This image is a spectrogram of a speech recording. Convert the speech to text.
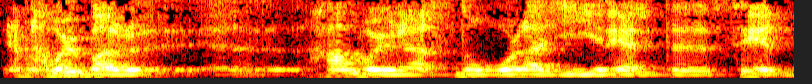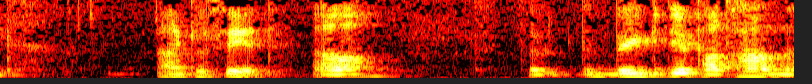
Ja, men han var ju bara... eh, Han var ju den här snåla, giriga, lite sedd. Uncle Sid. Ja. För det byggde ju på att han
